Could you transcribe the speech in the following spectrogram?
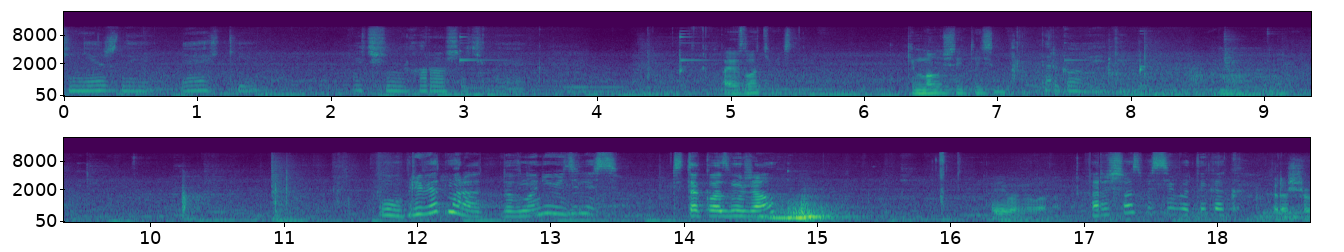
очень нежный, мягкий, очень хороший человек. повезло тебе с ним болуп иштейт дейсиң Торговый агент. О, привет, Марат. Давно не виделись. Ты так возмужал? спасибо милана Хорошо, спасибо. Ты как? хорошо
